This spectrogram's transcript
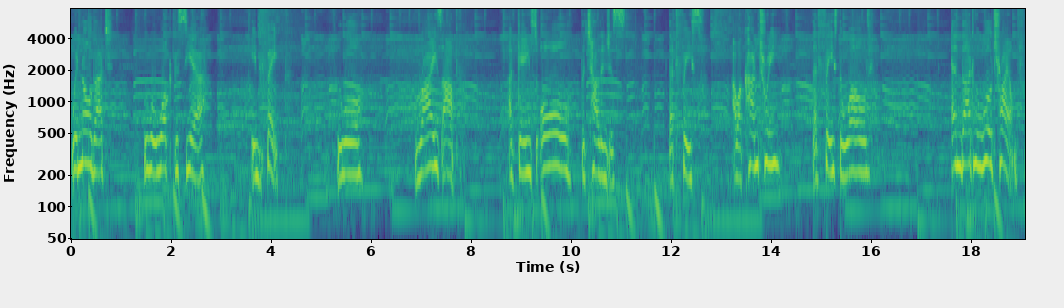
We know that we will walk this year in faith. We will rise up against all the challenges that face our country, that face the world, and that we will triumph.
